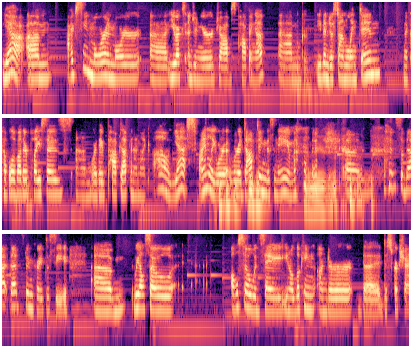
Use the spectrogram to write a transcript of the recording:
Yeah, um, I've seen more and more uh, UX engineer jobs popping up, um, okay. even just on LinkedIn and a couple of other places um, where they've popped up, and I'm like, oh yes, finally we're we're adopting this name. um, so that that's been great to see. Um, we also also would say, you know, looking under the description,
